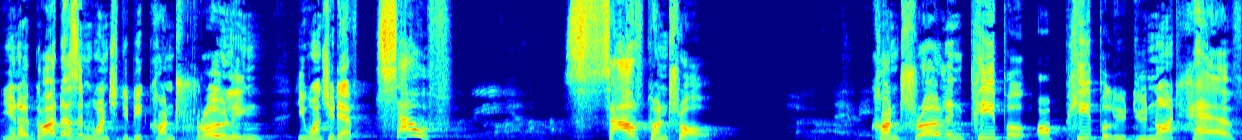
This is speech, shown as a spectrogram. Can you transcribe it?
You know, God doesn't want you to be controlling, He wants you to have self. Self control. Controlling people are people who do not have,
